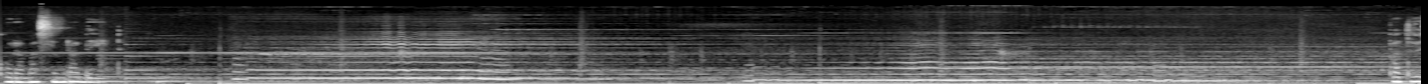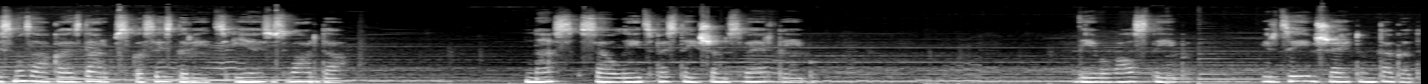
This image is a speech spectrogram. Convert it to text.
kuram esam radīti. Pat vismazākais darbs, kas izdarīts Jēzus vārdā, nes sev līdz pestīšanas vērtību. Dieva valstība ir dzīve šeit un tagad,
